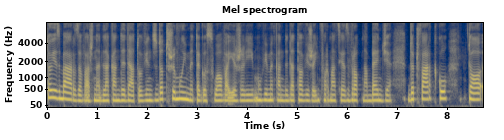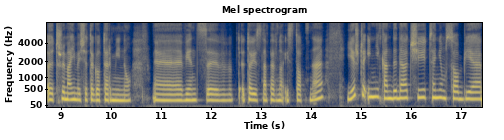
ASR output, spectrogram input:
to jest bardzo ważne dla kandydatów, więc dotrzymujmy tego słowa. Jeżeli mówimy kandydatowi, że informacja zwrotna będzie do czwartku, to y, trzymajmy się tego terminu, y, więc to jest na pewno istotne. Jeszcze inni kandydaci cenią sobie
